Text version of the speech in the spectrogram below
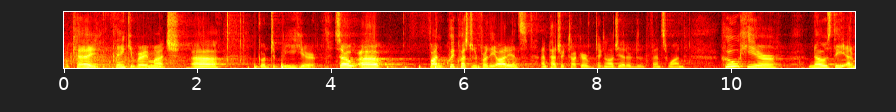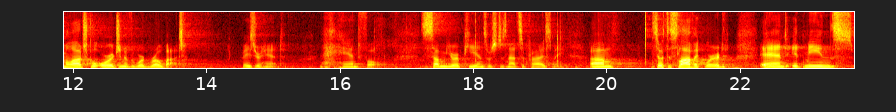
Okay, thank you very much. Uh, good to be here. So, uh, fun, quick question for the audience. I'm Patrick Tucker, Technology Editor at Defense One. Who here knows the etymological origin of the word robot? Raise your hand. A handful. Some Europeans, which does not surprise me. Um, so it's a Slavic word, and it means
